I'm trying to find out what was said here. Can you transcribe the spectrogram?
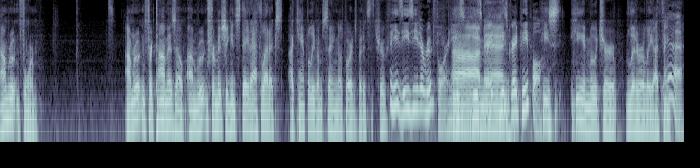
I'm rooting for him. I'm rooting for Tom Izzo. I'm rooting for Michigan State athletics. I can't believe I'm saying those words, but it's the truth. He's easy to root for. He's, Ah, he's great. He's great people. He's he and Mooch are literally, I think, yeah.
